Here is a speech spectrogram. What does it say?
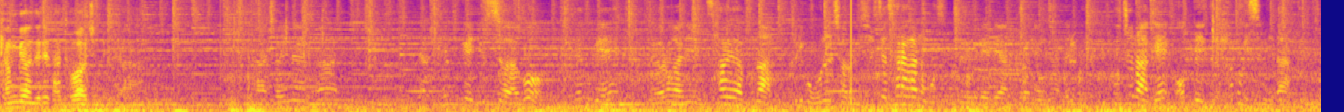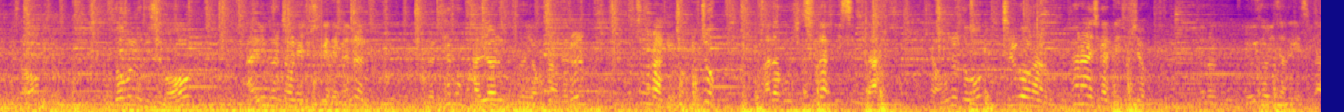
경비원들이 다 도와줍니다. 아, 저희는 아, 태국의 뉴스하고 태국의 여러 가지 사회와 문화 그리고 오늘처럼 실제 살아가는 대한 그런 영상들을 꾸준하게 업데이트하고 있습니다. 그래서 구독을 누르시고 알림 설정을 해주시게 되면은 그 태국 관련 그 영상들을 꾸준하게 쭉 받아보실 수가 있습니다. 자, 오늘도 즐거운 하루, 편안한 시간 되십시오. 저는 여기서 인사드리겠습니다.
